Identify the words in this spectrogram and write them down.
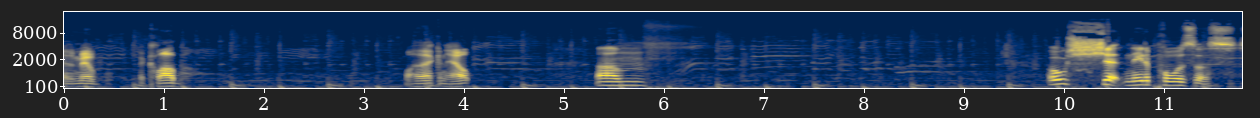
And mill, a club. Why that can help. Um. Oh shit, need to pause this.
